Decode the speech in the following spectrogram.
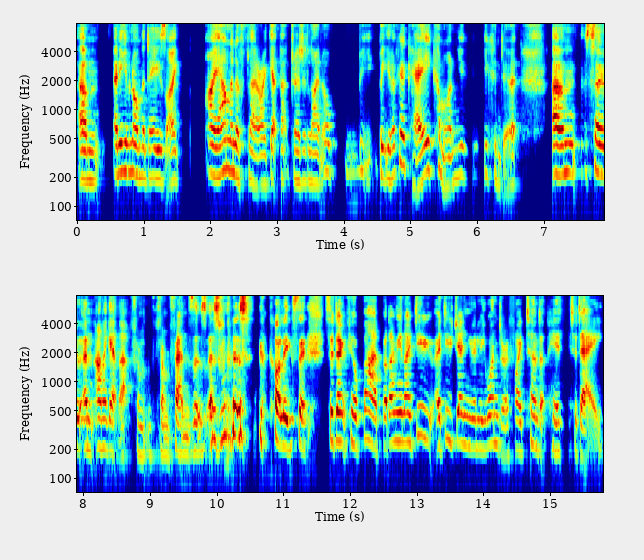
um, and even on the days i i am in a flare i get that dreaded line oh but, but you look okay come on you you can do it. Um, so and, and i get that from from friends as, as well as colleagues so so don't feel bad. But i mean i do i do genuinely wonder if i turned up here today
